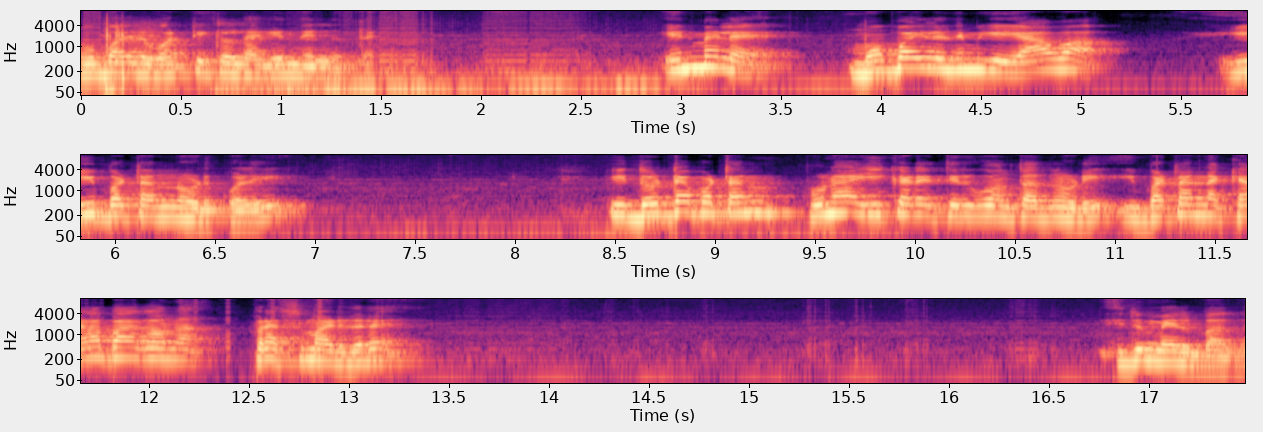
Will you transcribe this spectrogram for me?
ಮೊಬೈಲ್ ವರ್ಟಿಕಲ್ ಆಗಿ ನಿಲ್ಲುತ್ತೆ. ಇನ್ಮೇಲೆ ಮೊಬೈಲ್ ನಿಮಗೆ ಯಾವ ಈ ಬಟನ್ ನೋಡಿಕೊಳ್ಳಿ. ಈ ದೊಡ್ಡ ಬಟನ್ ಪುನಃ ಈ ಕಡೆ ತಿರುಗುವಂಥದ್ದು ನೋಡಿ. ಈ ಬಟನ್ನ ಕೆಳಭಾಗವನ್ನು ಪ್ರೆಸ್ ಮಾಡಿದರೆ ಇದು ಮೇಲ್ಭಾಗ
